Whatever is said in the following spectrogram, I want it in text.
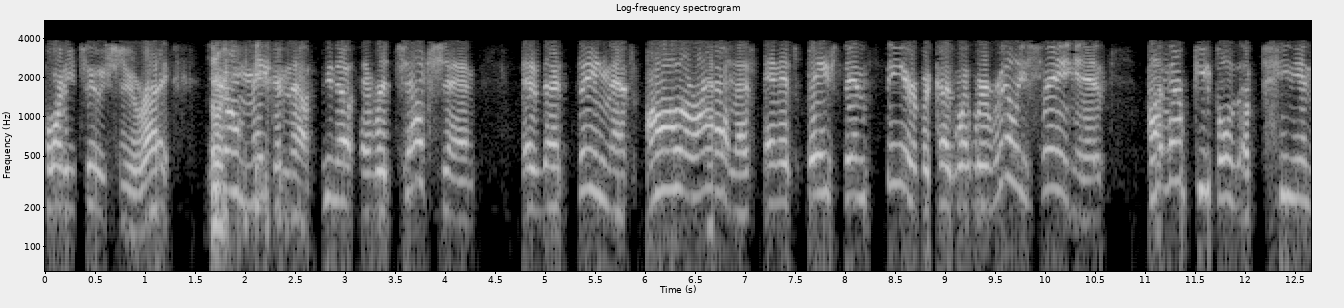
forty two shoe, right? You don't make enough. You know, and rejection is that thing that's all around us and it's based in fear because what we're really saying is other people's opinion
